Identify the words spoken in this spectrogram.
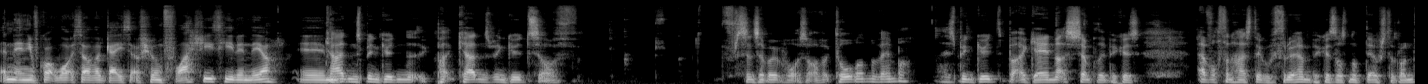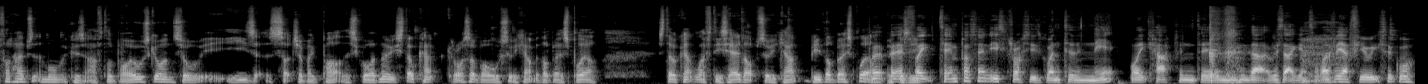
and then you've got lots of other guys that have shown flashes here and there. Um, Cadden's been good. Cadden's been good sort of since about what sort of October, November has been good. But again, that's simply because everything has to go through him because there's nobody else to run for Hibs at the moment because after Boyle's gone, so he's such a big part of the squad now. He still can't cross a ball, so he can't be their best player. Still can't lift his head up, so he can't be their best player. But, but it's he... like ten percent of his crosses go into the net, like happened um, that was that against Livy a few weeks ago.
